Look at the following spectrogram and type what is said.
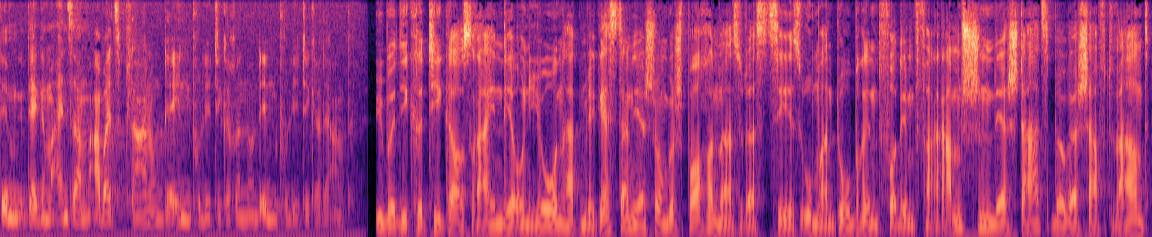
dem, der gemeinsamen Arbeitsplanung der Innenpolitikerinnen und Innenpolitiker der Ampel. Über die Kritik aus Reihen der Union hatten wir gestern ja schon gesprochen, also dass CSU-Mann Dobrindt vor dem Verramschen der Staatsbürgerschaft warnt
